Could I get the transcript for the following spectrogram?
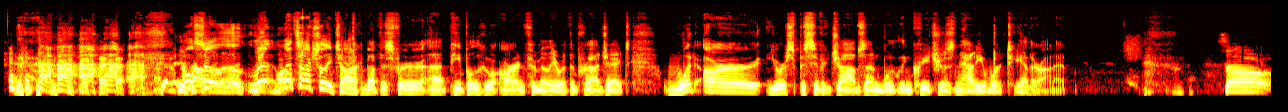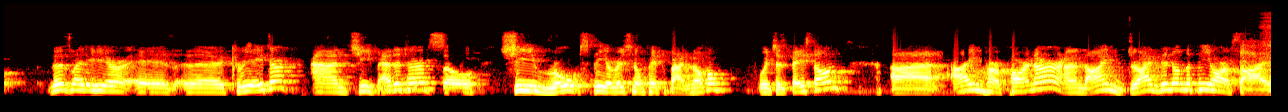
well, so uh, let, let's actually talk about this for uh, people who aren't familiar with the project. What are your specific jobs on Woodland Creatures, and how do you work together on it? So this lady here is the creator and chief editor. So she wrote the original paperback novel, which is based on. Uh, I'm her partner, and I'm dragged in on the PR side.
